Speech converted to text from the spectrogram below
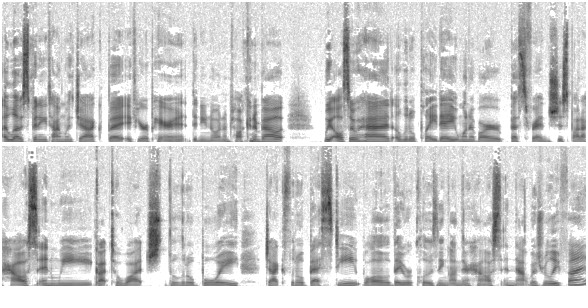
I love spending time with Jack, but if you're a parent, then you know what I'm talking about. We also had a little play date. One of our best friends just bought a house, and we got to watch the little boy, Jack's little bestie, while they were closing on their house, and that was really fun.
